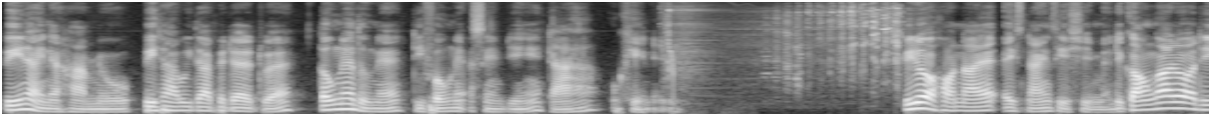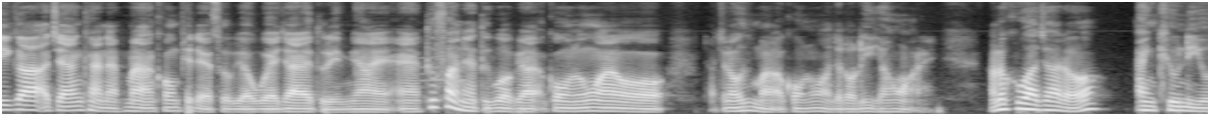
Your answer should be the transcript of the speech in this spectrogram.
ပေးနိုင်တဲ့ဟာမျိုးပေးထားပြီးသားဖြစ်တဲ့အတွက်သုံးတဲ့သူနဲ့ဒီဖုန်းနဲ့အဆင်ပြေရင်ဒါ okay နေပြီပြီးတော့ Honor ရဲ့ X9C ရှိမယ်ဒီကောင်ကတော့အဓိကအကျန်းခံတဲ့မှန်အခုံးဖြစ်တယ်ဆိုပြီးတော့ဝယ်ကြတဲ့သူတွေများတယ်အဲသူ့ fan နဲ့သူပေါ့ဗျာအကုန်လုံးကတော့ဒါကျွန်တော်တို့ဒီမှာအကုန်လုံးကတော်တော်လေးရောင်းရတယ်နောက်တစ်ခုကကြတော့ IQ Neo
